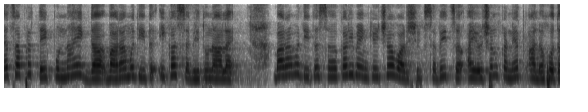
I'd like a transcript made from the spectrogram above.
याचा प्रत्येक पुन्हा एकदा बारामतीत एका सभेतून आलाय. बारामतीत सहकारी बँकेच्या वार्षिक सभेचं आयोजन करण्यात आलं होतं.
